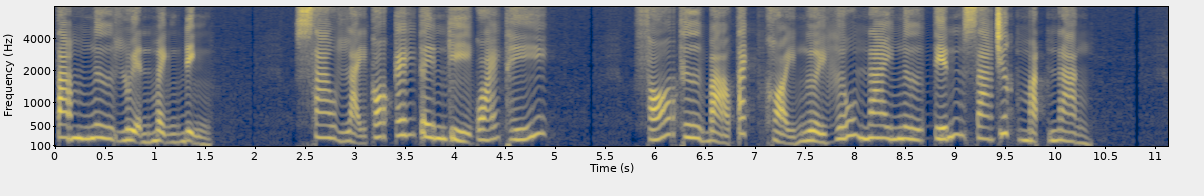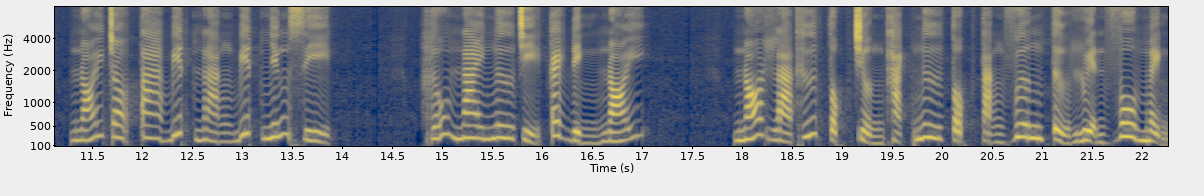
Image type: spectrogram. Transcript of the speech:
Tam ngư luyện mệnh đỉnh. Sao lại có cái tên kỳ quái thế? Phó thư bảo tách khỏi người hữu nai ngư tiến ra trước mặt nàng. Nói cho ta biết nàng biết những gì. Hữu nai ngư chỉ cách đỉnh nói. Nó là thứ tộc trưởng thạch ngư tộc tặng vương tử luyện vô mệnh.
